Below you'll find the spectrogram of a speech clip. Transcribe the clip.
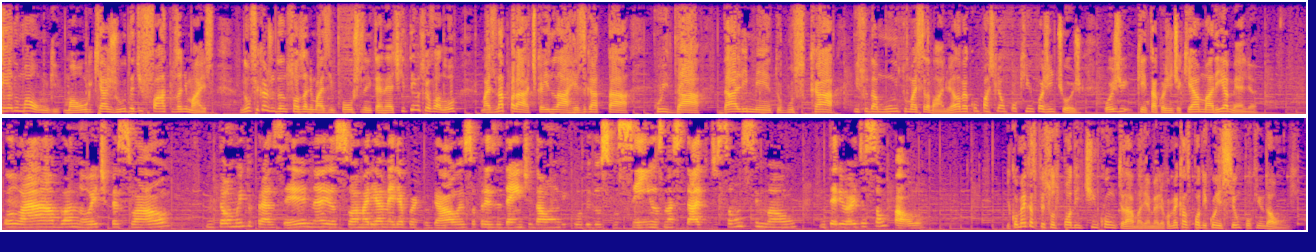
ter uma ONG, uma ONG que ajuda de fato os animais. Não fica ajudando só os animais em posts na internet, que tem o seu valor, mas na prática, ir lá, resgatar, cuidar, dar alimento, buscar, isso dá muito mais trabalho. Ela vai compartilhar um pouquinho com a gente hoje. Hoje, quem está com a gente aqui é a Maria Amélia. Olá, boa noite, pessoal. Então, muito prazer, né? Eu sou a Maria Amélia Portugal, eu sou presidente da ONG Clube dos Focinhos, na cidade de São Simão, interior de São Paulo. E como é que as pessoas podem te encontrar, Maria Amélia? Como é que elas podem conhecer um pouquinho da ONG?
